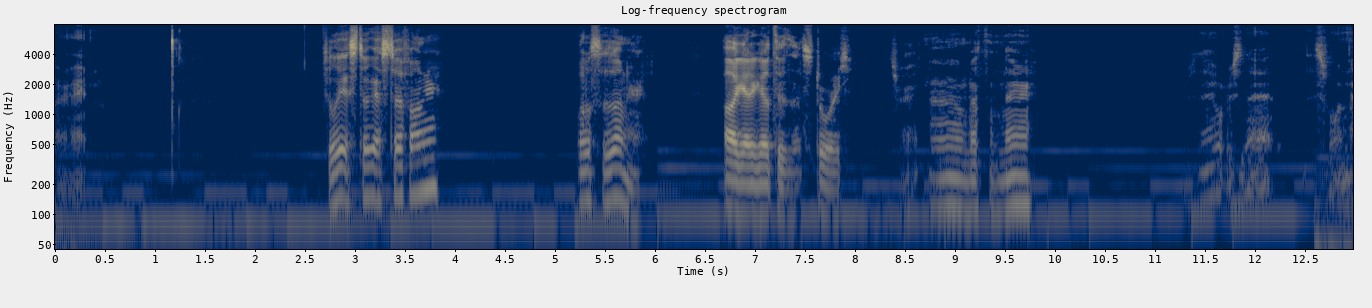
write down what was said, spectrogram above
Alright. Juliet still got stuff on her? What else is on her? Oh, I gotta go through the stories. That's right. No, nothing there. Where's that? Where's that? This one.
